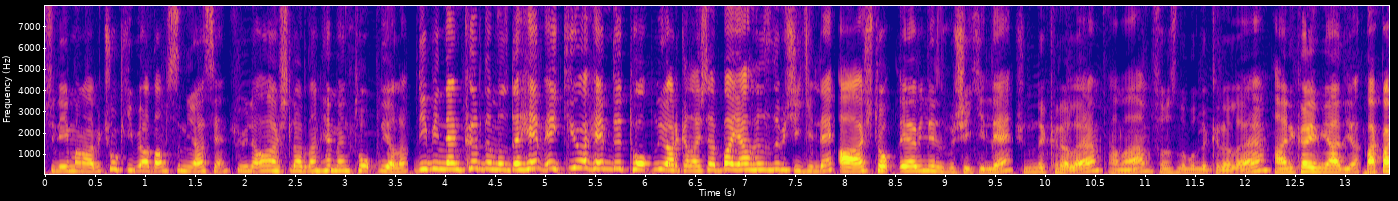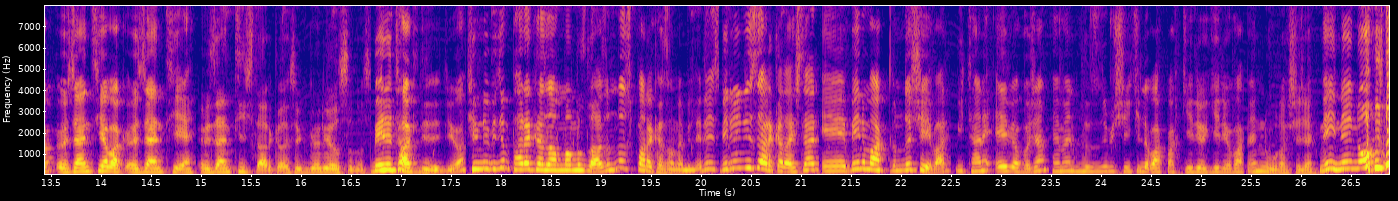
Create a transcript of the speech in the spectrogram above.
Süleyman abi çok iyi bir adamsın ya sen. Şöyle ağaçlardan hemen toplayalım. Dibinden kırdığımızda hem ekiyor hem de topluyor arkadaşlar. Bayağı hızlı bir şekilde ağaç toplayabiliriz bu şekilde. Şunu da kıralım. Tamam. Sonrasında bunu da kıralım. Harikayım ya diyor. Bak bak özentiye bak özentiye. Özenti işte arkadaşlar görüyorsunuz. Beni taklit ediyor. Şimdi bizim para kazanmamız lazım. Nasıl para kazanabiliriz? Birincisi arkadaşlar e, benim aklımda şey var. Bir tane ev yapacağım. Hemen hızlı bir şekilde bak bak geliyor geliyor bak. Benimle uğraşacak. Ne ne ne oldu?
